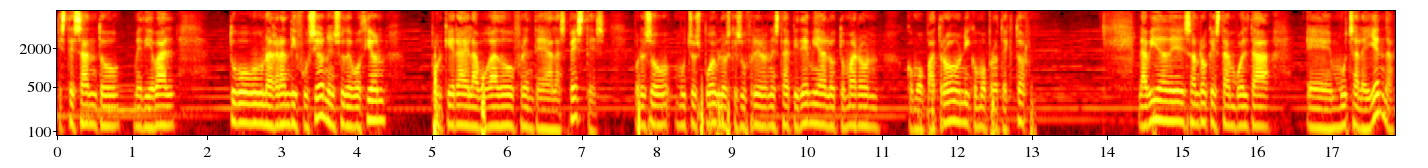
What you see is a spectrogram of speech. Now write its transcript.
Este santo medieval tuvo una gran difusión en su devoción porque era el abogado frente a las pestes. Por eso muchos pueblos que sufrieron esta epidemia lo tomaron como patrón y como protector. La vida de San Roque está envuelta en mucha leyenda,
